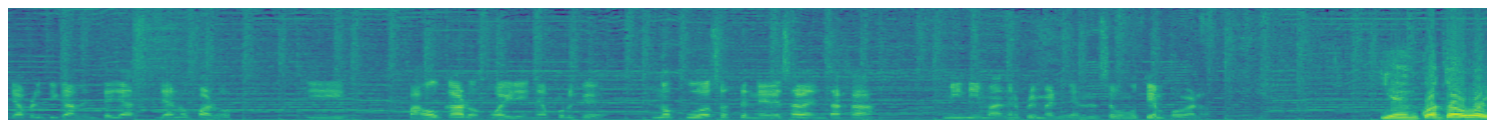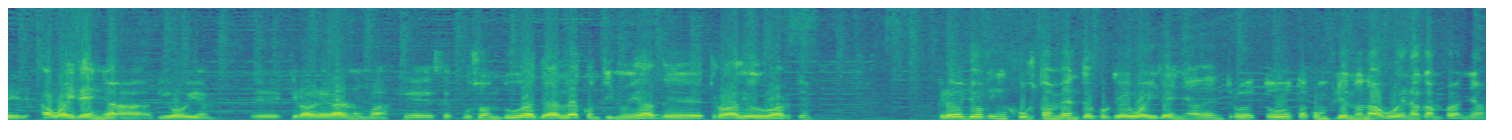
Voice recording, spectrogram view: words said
ya prácticamente ya, ya no paró y pagó caro Guaireña porque no pudo sostener esa ventaja mínima en el primer en el segundo tiempo, ¿verdad? Y en cuanto a Guaireña, digo bien, eh, quiero agregar nomás que se puso en duda ya la continuidad de Troadio Duarte. Creo yo que injustamente, porque Guaireña dentro de todo está cumpliendo una buena campaña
